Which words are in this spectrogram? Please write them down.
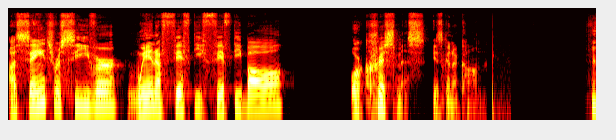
A Saints receiver win a 50 50 ball, or Christmas is going to come?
